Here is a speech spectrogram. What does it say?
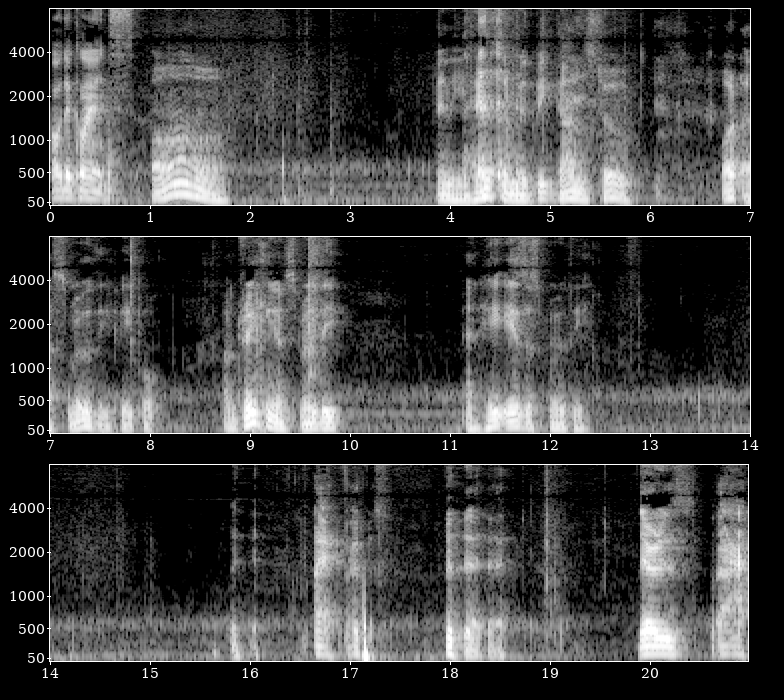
All the clients. Oh. And he handsome with big guns too. What a smoothie, people. I'm drinking a smoothie, and he is a smoothie. ah, focus. there it is. Ah.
